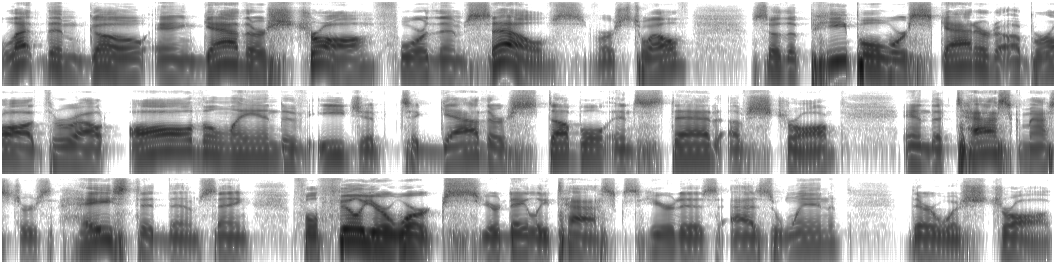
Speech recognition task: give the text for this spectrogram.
let them go and gather straw for themselves. Verse 12. So the people were scattered abroad throughout all the land of Egypt to gather stubble instead of straw. And the taskmasters hasted them, saying, Fulfill your works, your daily tasks. Here it is, as when there was straw.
